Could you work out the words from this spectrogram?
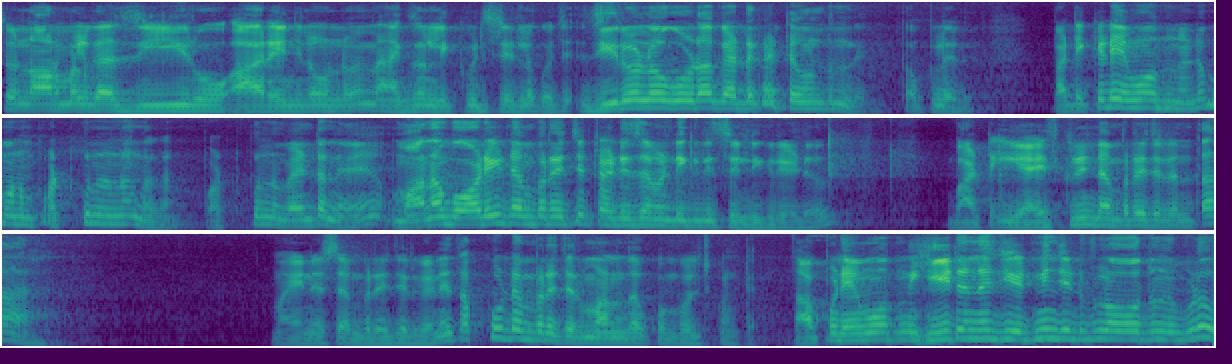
సో నార్మల్గా జీరో ఆ రేంజ్లో ఉన్నవి మ్యాక్సిమం లిక్విడ్ స్టేట్లోకి వచ్చాయి. జీరోలో కూడా గడ్డ కట్టే ఉంటుంది. తప్పలేదు. బట్ ఇక్కడ ఏమవుతుందంటే మనం పట్టుకుని ఉన్నాం కదా. పట్టుకున్న వెంటనే మన body temperature thirty seven degree centigrade. But ఈ ఐస్ క్రీమ్ టెంపరేచర్ ఎంత? మైనస్ టెంపరేచర్ కానీ తక్కువ టెంపరేచర్ మన తక్కువ పోల్చుకుంటే అప్పుడు ఏమవుతుంది? హీట్ ఎనర్జీ ఎటు నుంచి ఎటు ఫ్లో అవుతుంది ఇప్పుడు?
